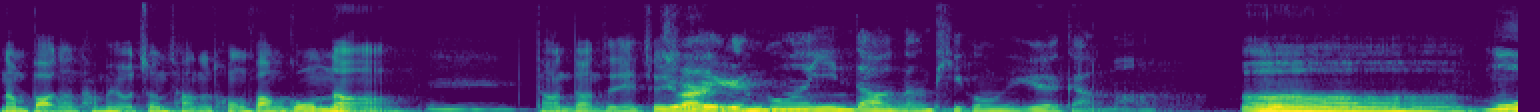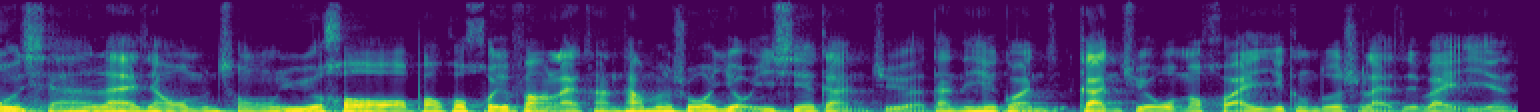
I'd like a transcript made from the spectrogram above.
能保证他们有正常的同房功能，嗯，等等这些，这有点所以人工的阴道能提供愉悦感吗？嗯，目前来讲，我们从预后包括回访来看，他们说有一些感觉，但那些感感觉我们怀疑更多的是来自于外阴，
